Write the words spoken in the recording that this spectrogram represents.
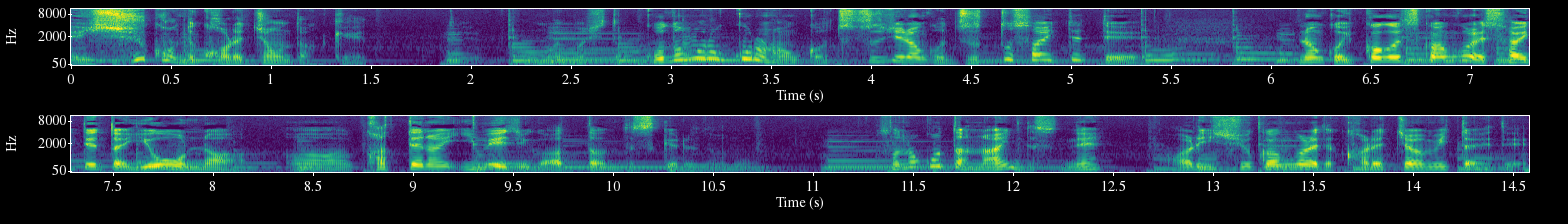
え1週間で枯れちゃうんだっけ？って思いました。子供の頃なんかツツジなんかずっと咲いててなんか1ヶ月間ぐらい咲いてたようなあ勝手なイメージがあったんですけれどもそんなことはないんですね。あれ1週間ぐらいで枯れちゃうみたいで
